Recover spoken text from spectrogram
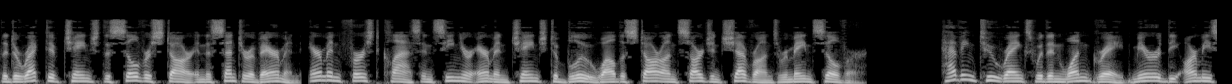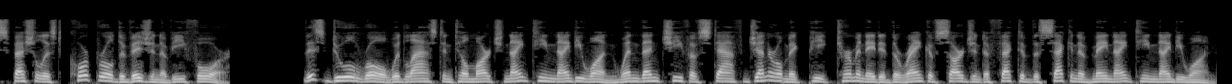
the directive changed the silver star in the center of airmen, airmen first class and senior airmen changed to blue while the star on sergeant chevrons remained silver. Having two ranks within one grade mirrored the Army's specialist, corporal division of E4. This dual role would last until March 1991 when then Chief of Staff General McPeak terminated the rank of sergeant effective 2 May 1991.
